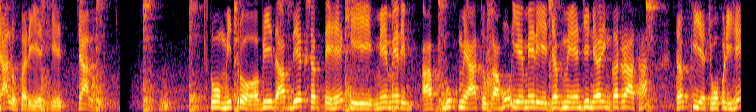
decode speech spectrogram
चालू करिए છીએ ચાલો तो मित्रों अभी आप देख सकते हैं कि मैं मेरी आप बुक में आ चुका हूँ ये मेरी जब मैं इंजीनियरिंग कर रहा था तब की ये चौपड़ी है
